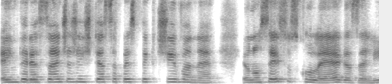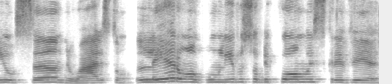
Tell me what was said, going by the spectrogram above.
é interessante a gente ter essa perspectiva, né? Eu não sei se os colegas ali, o Sandro, o Alisson, leram algum livro sobre como escrever.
